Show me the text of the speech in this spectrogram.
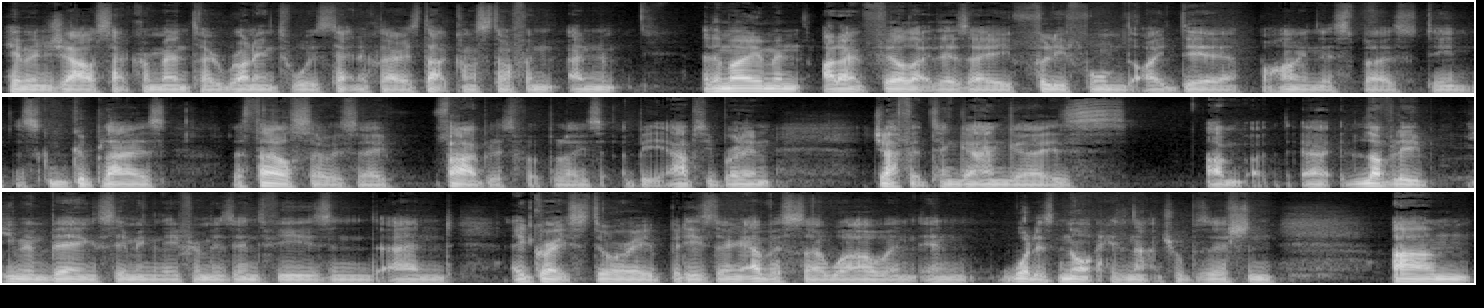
him and João Sacramento running towards technical areas, that kind of stuff. And, and at the moment, I don't feel like there's a fully formed idea behind this Spurs team. There's some good players. Lo Celso is a fabulous footballer. He's absolutely brilliant. Japhet Tanganga is um, a lovely human being, seemingly from his interviews, and, and a great story. But he's doing ever so well in, in what is not his natural position. Um,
